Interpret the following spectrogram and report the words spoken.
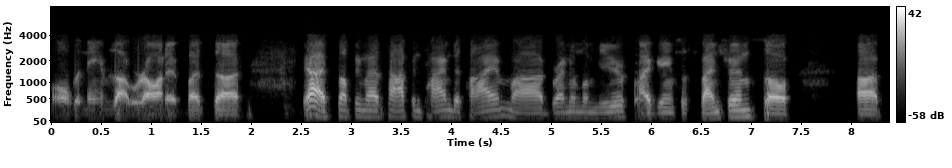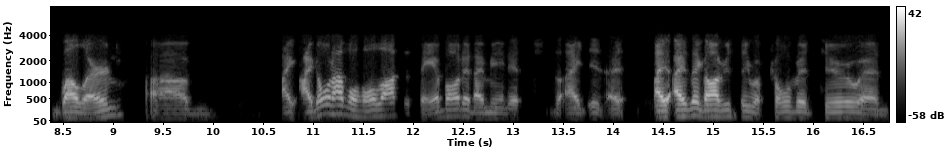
all the names that were on it, but uh, yeah, it's something that's happened time to time. Uh, Brendan Lemieux, five game suspension, so uh, well earned. Um, I, I don't have a whole lot to say about it. I mean, it's I it, I I think obviously with COVID too, and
